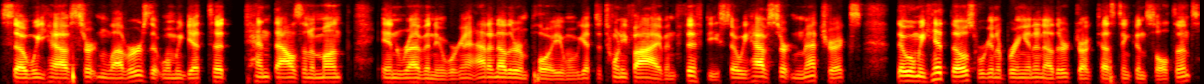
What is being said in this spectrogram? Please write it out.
So we have certain levers that when we get to 10,000 a month in revenue, we're going to add another employee. And when we get to 25 and 50, so we have certain metrics that when we hit those, we're going to bring in another drug testing consultant.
